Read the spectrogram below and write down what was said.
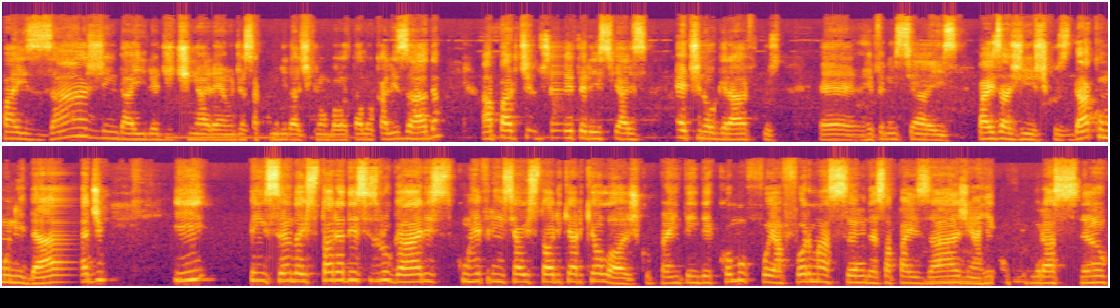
paisagem da ilha de Tinharé, onde essa comunidade quilombola está localizada, a partir dos referenciais etnográficos, é, referenciais paisagísticos da comunidade e pensando a história desses lugares com referencial histórico e arqueológico, para entender como foi a formação dessa paisagem, a reconfiguração,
